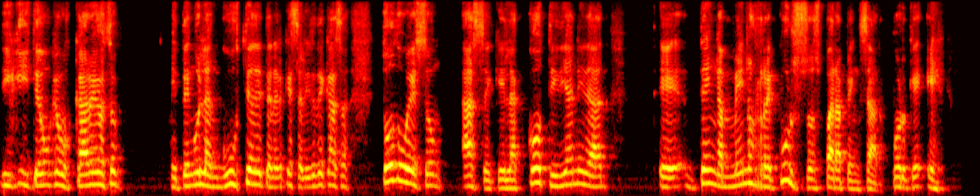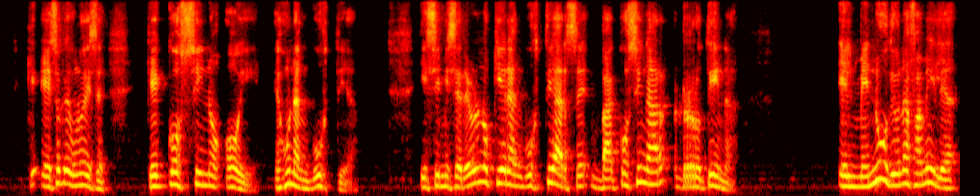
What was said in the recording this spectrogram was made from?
y, tengo que buscar eso y tengo la angustia de tener que salir de casa. Todo eso hace que la cotidianidad eh, tenga menos recursos para pensar, porque es eso que uno dice, ¿qué cocino hoy? Es una angustia. Y si mi cerebro no quiere angustiarse, va a cocinar rutina. El menú de una familia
